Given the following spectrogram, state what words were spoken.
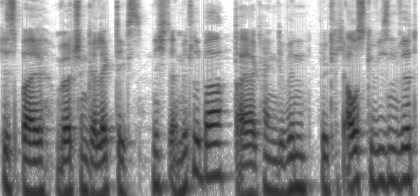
ist bei Virgin Galactics nicht ermittelbar, da ja kein Gewinn wirklich ausgewiesen wird.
